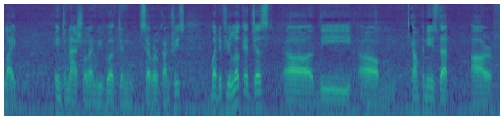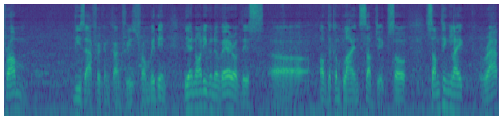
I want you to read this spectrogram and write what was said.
like international and we've worked in several countries. But if you look at just uh, the um, companies that are from these African countries from within, they are not even aware of this, uh, of the compliance subject. So something like WRAP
